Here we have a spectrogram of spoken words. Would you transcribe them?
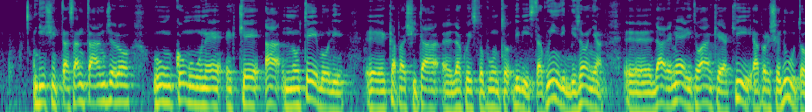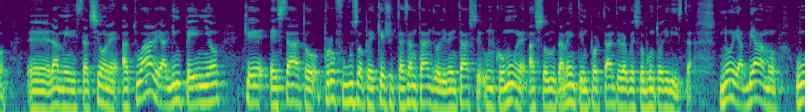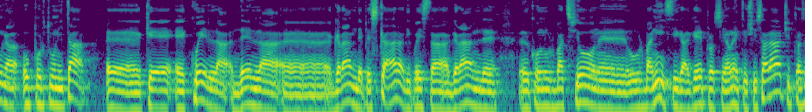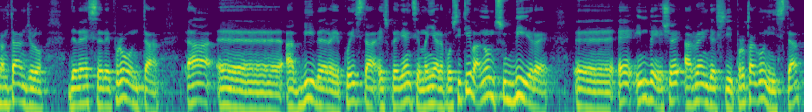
di Città Sant'Angelo un comune che ha notevoli eh, capacità eh, da questo punto di vista. Quindi bisogna eh, dare merito anche a chi ha preceduto eh, l'amministrazione attuale all'impegno che è stato profuso perché Città Sant'Angelo diventasse un comune assolutamente importante da questo punto di vista. Noi abbiamo un'opportunità eh, che è quella della eh, grande Pescara, di questa grande eh, conurbazione urbanistica che prossimamente ci sarà. Città Sant'Angelo deve essere pronta a, eh, a, vivere questa esperienza in maniera positiva, a non subire eh, e invece a rendersi protagonista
